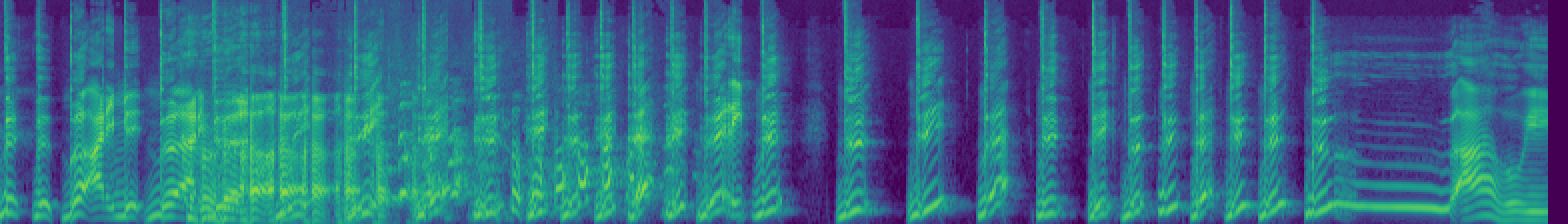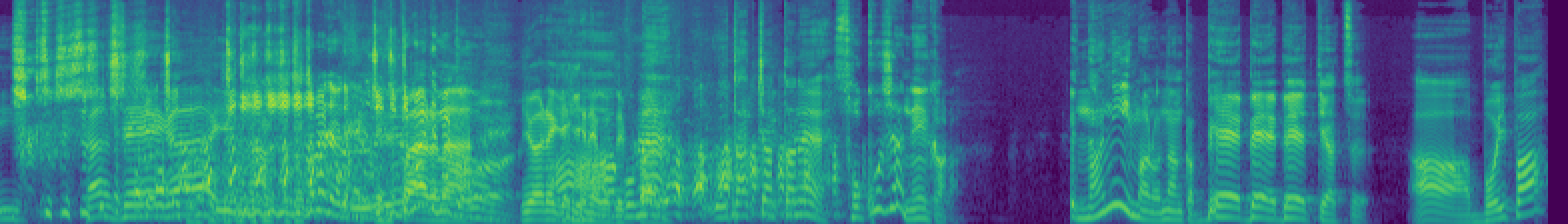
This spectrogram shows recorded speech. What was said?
ブブブアリブブアリブブブブブブブブリブブブブブブブブブブブ青い風がちょっとちょっとちょっと待って待ってちょっと待って待って言わなきゃいけないこといっぱいある歌っちゃったねそこじゃねえからえ何今のなんかベーベーベーってやつああボイパ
